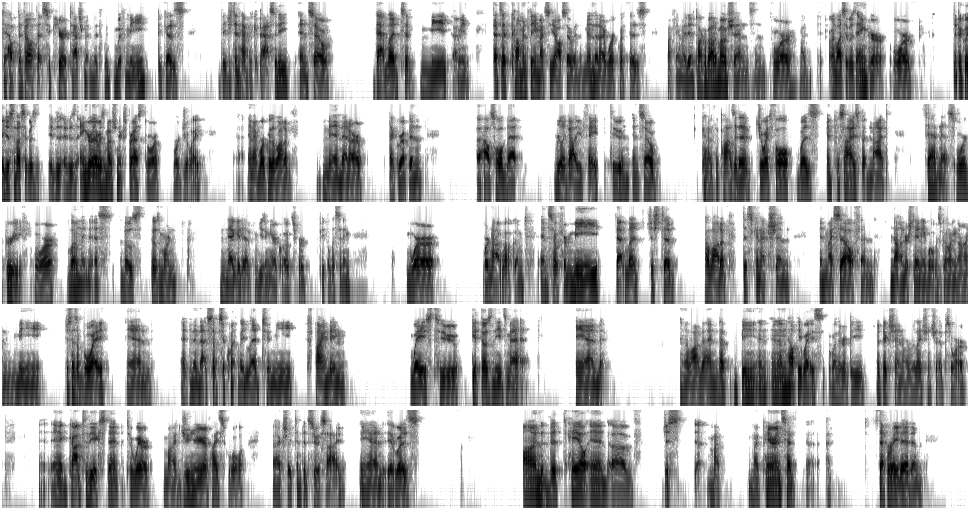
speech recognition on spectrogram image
to help develop that secure attachment with with me because they just didn't have the capacity and so that led to me i mean that's a common theme i see also in the men that i work with is my family didn't talk about emotions and or my unless it was anger or typically just unless it was if it was anger there was emotion expressed or or joy and i work with a lot of men that are that grew up in a household that really valued faith too. And, and so kind of the positive, joyful was emphasized, but not sadness or grief or loneliness. Those those more negative, I'm using air quotes for people listening, were were not welcomed. And so for me, that led just to a lot of disconnection in myself and not understanding what was going on in me just as a boy and and then that subsequently led to me finding ways to get those needs met. And and a lot of that ended up being in, in unhealthy ways whether it be addiction or relationships or and it got to the extent to where my junior year of high school I actually attempted suicide. And it was on the tail end of just my my parents had uh, separated and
